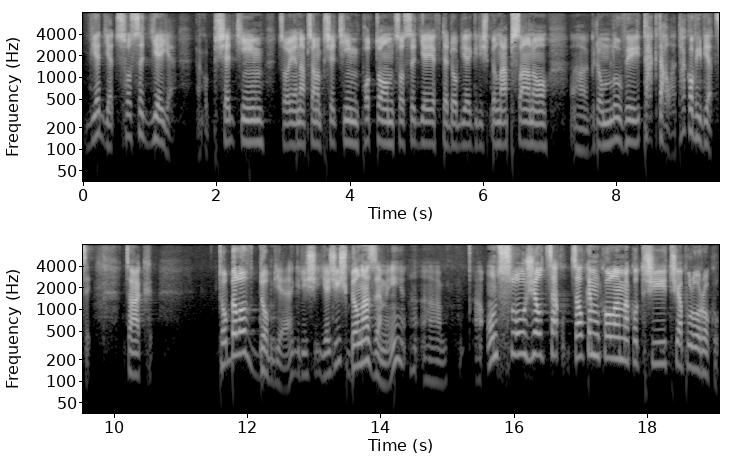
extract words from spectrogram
vědět, co se děje. Jako předtím, co je napsáno předtím, potom, co se děje v té době, když byl napsáno, kdo mluví, tak dále. Takové věci. Tak to bylo v době, když Ježíš byl na zemi a, on sloužil cel, celkem kolem jako tři, tři a půl roku.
